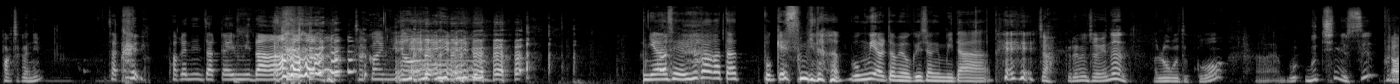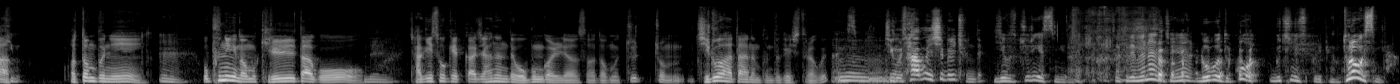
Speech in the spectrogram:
박 작가님 작가 박은진 작가입니다. 작가입니다. 안녕하세요. 휴가 갔다 복겠습니다. 목미 열담의 오규정입니다. 자 그러면 저희는 로고 듣고 아, 무- 무친 뉴스 브리핑. 어떤 분이 네. 오프닝이 너무 길다고 네. 자기 소개까지 하는데 5분 걸려서 너무 쭈, 좀 지루하다는 분도 계시더라고요. 지금 4분 11초인데. 이제부터 줄이겠습니다. 자 그러면은 저희는 로고 듣고 무친 뉴스 브리핑 돌아오겠습니다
